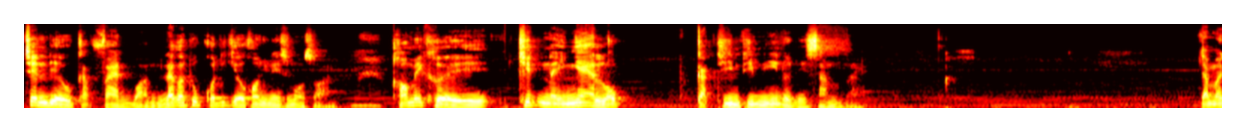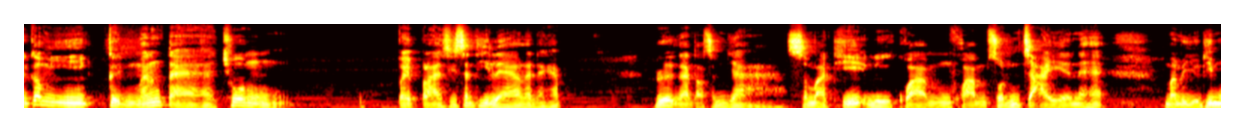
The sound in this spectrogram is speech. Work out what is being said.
เช่นเดียวกับแฟนบอลแล้วก็ทุกคนที่เกี่ยวข้องอยู่ในสโมสรเขาไม่เคยคิดในแง่ลบกับทีมทีมนี้เลยด้วยซ้ำไปแต่มันก็มีกลิ่นมาตั้งแต่ช่วงไปปลายซีซั่นที่แล้วแล้วนะครับ เรื่องการต่อสัญญาสมาธิหรือความความสนใจอะนะฮะ มันไปอยู่ที่โม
